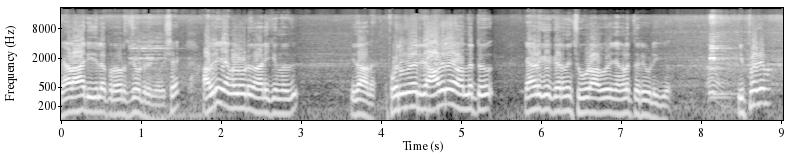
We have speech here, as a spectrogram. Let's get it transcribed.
ഞങ്ങൾ ആ രീതിയിലാണ് പ്രവർത്തിച്ചുകൊണ്ടിരുന്നത്. പക്ഷേ അവർ ഞങ്ങളോട് കാണിക്കുന്നത് ഇതാണ്. പോലീസുകാർ രാവിലെ വന്നിട്ട് ഞങ്ങൾക്ക് കിടന്ന് ചൂടാവുകയോ ഞങ്ങളെ തെറി വിളിക്കുക. ഇപ്പോഴും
